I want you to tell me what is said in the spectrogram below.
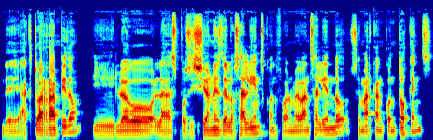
de actuar rápido y luego las posiciones de los aliens conforme van saliendo se marcan con tokens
